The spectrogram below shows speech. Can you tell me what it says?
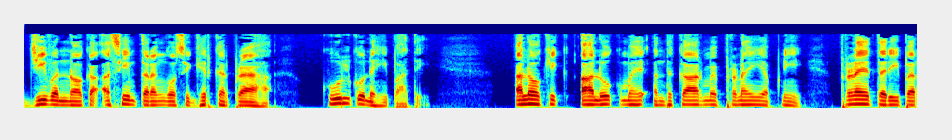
जीवन नौका असीम तरंगों से घिरकर प्राय कूल को नहीं पाती। अलौकिक आलोकमय अंधकार में प्रणय अपनी प्रणय तरी पर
